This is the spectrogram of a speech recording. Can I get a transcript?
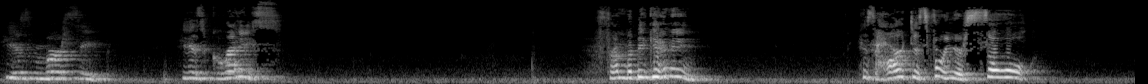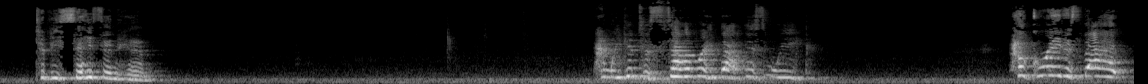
His mercy, His grace. From the beginning, His heart is for your soul to be safe in Him. And we get to celebrate that this week. How great is that?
